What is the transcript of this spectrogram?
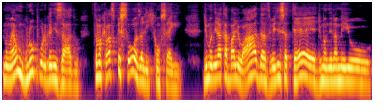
não é um grupo organizado, são aquelas pessoas ali que conseguem, de maneira atabalhoada, às vezes até de maneira meio,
